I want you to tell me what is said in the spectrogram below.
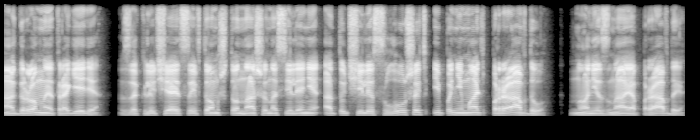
огромная трагедия заключается и в том, что наше население отучили слушать и понимать правду, но не зная правды,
